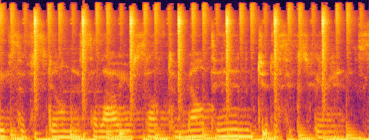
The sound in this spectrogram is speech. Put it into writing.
waves of stillness, allow yourself to melt into this experience.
